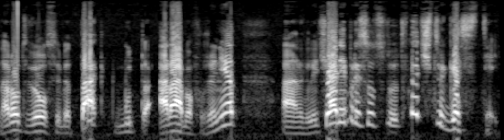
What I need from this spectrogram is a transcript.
Народ вел себя так, будто арабов уже нет, а англичане присутствуют в качестве гостей.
